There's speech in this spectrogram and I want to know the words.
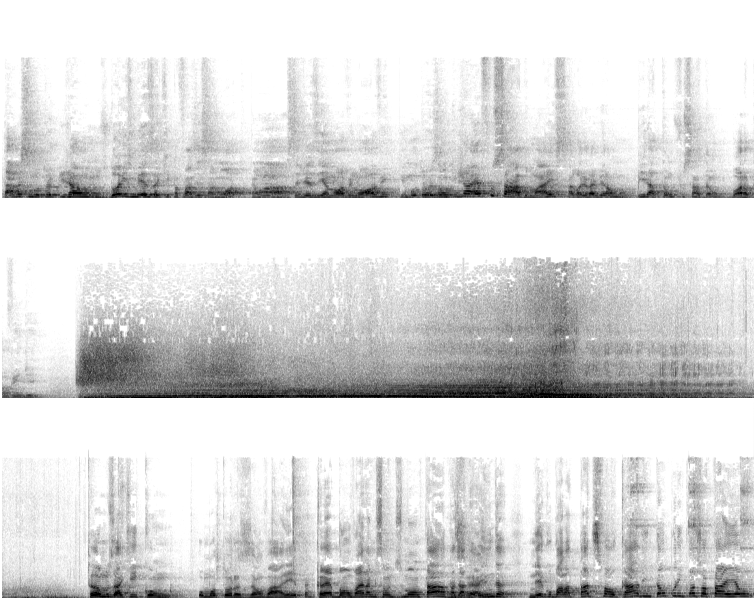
tava esse motor aqui já há uns dois meses aqui para fazer essa moto. É uma CGzinha 99 e o motorzão aqui já é fuçado, mas agora ele vai virar um Piratão fuçadão. Bora pro vídeo aí. Estamos aqui com o motorzão vareta. Clebão vai na missão de desmontar, rapaziada. Ainda nego bala tá desfalcado, então por enquanto só tá eu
